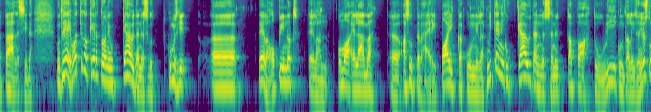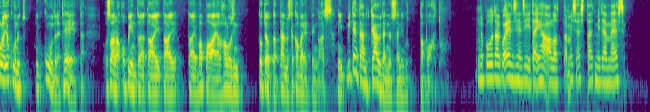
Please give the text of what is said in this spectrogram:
päälle siitä. Mutta hei, voitteko kertoa niin käytännössä, kun kumminkin öö, teillä on opinnot, teillä on oma elämä, ö, asutte vähän eri paikkakunnilla, että miten niin kuin käytännössä nyt tapahtuu liikuntaliison? Jos tulee joku nyt niin kuuntelee, että hei, että osana opintoja tai, tai, tai vapaa-ajalla haluaisin toteuttaa tämmöistä kavereiden kanssa, niin miten tämä nyt käytännössä niin kuin tapahtuu? No puhutaanko ensin siitä ihan aloittamisesta, että miten me edes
